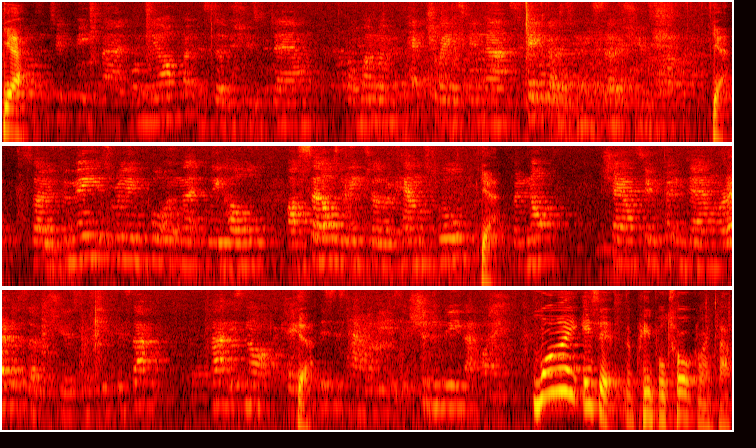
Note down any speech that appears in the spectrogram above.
Yeah, positive feedback, when we are putting the service user down, or when we're perpetuating that scapegoating the service user. yeah, So for me, it's really important that we hold ourselves and each other accountable yeah. for not shouting, putting down wherever service users, because that, that is not a case Yeah. this is how it is. It shouldn't be that way. Why is it that people talk like that?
